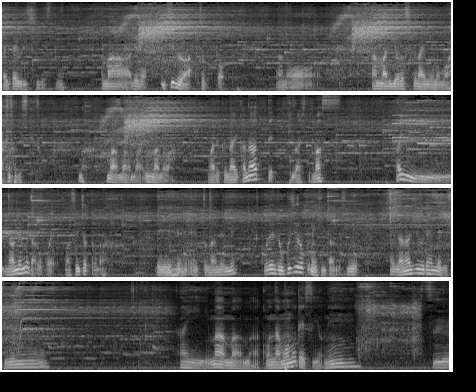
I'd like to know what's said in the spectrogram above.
大体嬉しいですね。まあ、でも、一部はちょっと、あのー、あんまりよろしくないものもあるのですけど、まあ、まあまあ、今のは悪くないかなって気はしてます。はい、何年目だろうこれ。忘れちゃったな。えーっと、何年目？これ66年引いたんですね。はい、70年目ですね。はい、まあまあまあ、こんなものですよね。普通やっ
